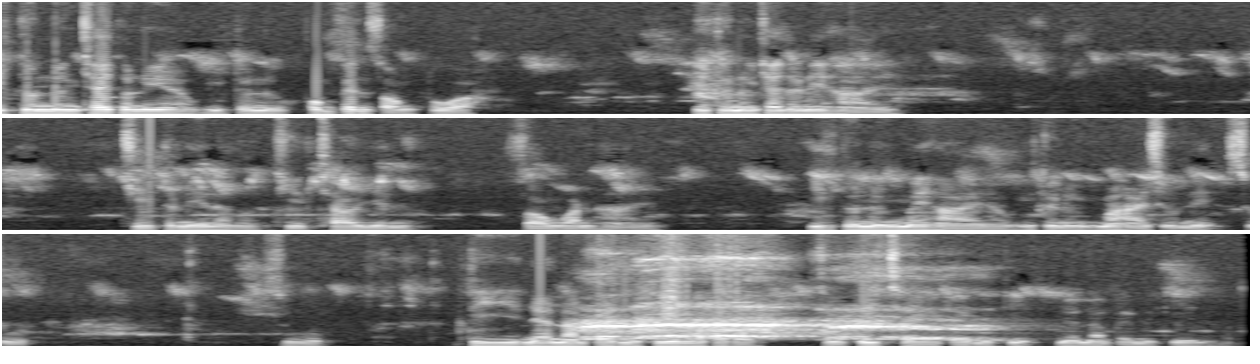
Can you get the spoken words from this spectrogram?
อีกตัวหนึ่งใช้ตัวนี้ อีกตัวหนึ่งผมเป็นสองตัว อีกตัวหนึ่งใช้ตัวนี้หาย ฉีดตัวนี้นะฉีดเช้าเย็นสองวันหาย อีกตัวหนึ่งไม่หายนะอีกตัวหนึ่งมาหายสูตรนี้สูตร สูตรที่แนะนำไปเมื่อกี้นะครับสูตรที่แชร์ไปเมื่อกี้แนะนำไปเมื่อกี้นะครับ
